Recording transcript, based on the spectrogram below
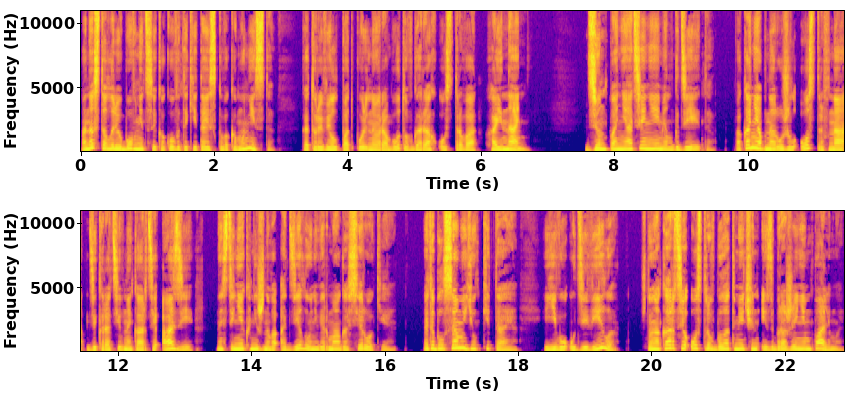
она стала любовницей какого-то китайского коммуниста, который вел подпольную работу в горах острова Хайнань. Дзюн понятия не имел, где это, пока не обнаружил остров на декоративной карте Азии на стене книжного отдела универмага Сирокия. Это был самый юг Китая, и его удивило, что на карте остров был отмечен изображением пальмы.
